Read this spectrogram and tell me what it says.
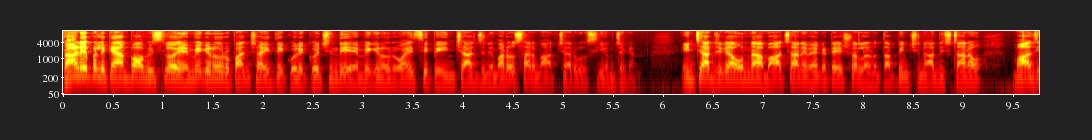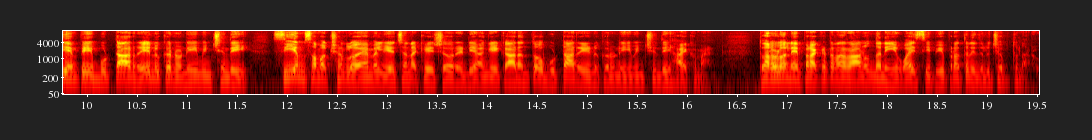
Tadepalli camp ఆఫీస్లో ఎమ్మిగనూరు పంచాయతీ కొలిక్కొచ్చింది. ఎమ్మిగనూరు వైసీపీ ఇన్ఛార్జిని మరోసారి మార్చారు సీఎం జగన్. ఇన్ఛార్జిగా ఉన్న మాచాని వెంకటేశ్వర్లను తప్పించిన అధిష్టానం మాజీ ఎంపీ బుట్టా రేణుకను నియమించింది. సీఎం సమక్షంలో ఎమ్మెల్యే చెన్నకేశవరెడ్డి అంగీకారంతో బుట్టా రేణుకను నియమించింది హైకమాండ్. త్వరలోనే ప్రకటన రానుందని వైసీపీ ప్రతినిధులు చెబుతున్నారు.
